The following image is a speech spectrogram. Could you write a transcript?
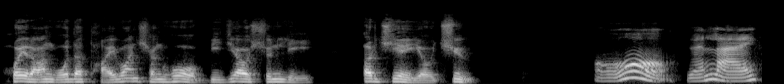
会让我的台湾生活比较顺利，而且有趣。哦，原来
